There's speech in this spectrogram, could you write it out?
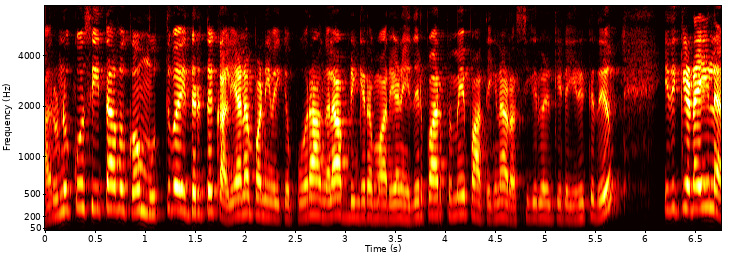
அருணுக்கும் சீதாவுக்கும் முத்துவை எதிர்த்து கல்யாணம் பண்ணி வைக்க போகிறாங்களா அப்படிங்கிற மாதிரியான எதிர்பார்ப்புமே பார்த்தீங்கன்னா ரசிகர்கள் கிட்ட இருக்குது. இதுக்கிடையில்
